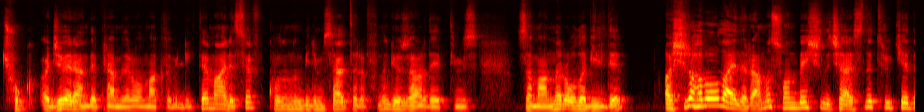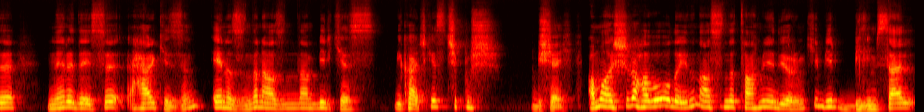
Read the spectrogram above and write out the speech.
çok acı veren depremler olmakla birlikte maalesef konunun bilimsel tarafını göz ardı ettiğimiz zamanlar olabildi. Aşırı hava olayları ama son 5 yıl içerisinde Türkiye'de neredeyse herkesin en azından ağzından bir kez birkaç kez çıkmış bir şey. Ama aşırı hava olayının aslında tahmin ediyorum ki bir bilimsel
